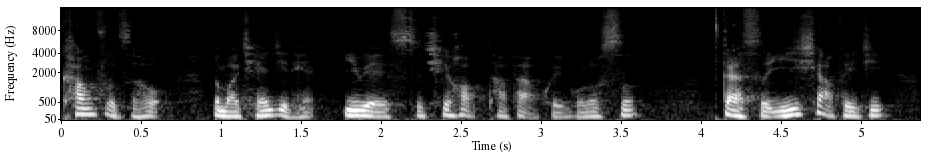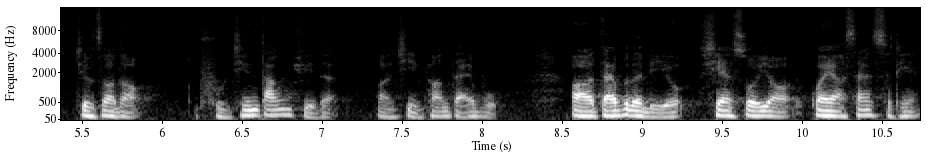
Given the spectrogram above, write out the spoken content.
康复之后，那么前几天一月十七号，他返回俄罗斯。但是，一下飞机就遭到普京当局的啊警方逮捕，啊逮捕的理由先说要关押三十天，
